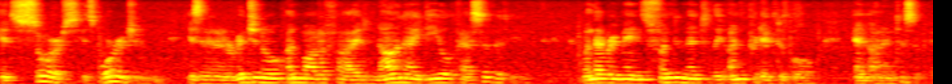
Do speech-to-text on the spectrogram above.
its source, its origin, is in an original, unmodified, non ideal passivity, one that remains fundamentally unpredictable and unanticipated.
